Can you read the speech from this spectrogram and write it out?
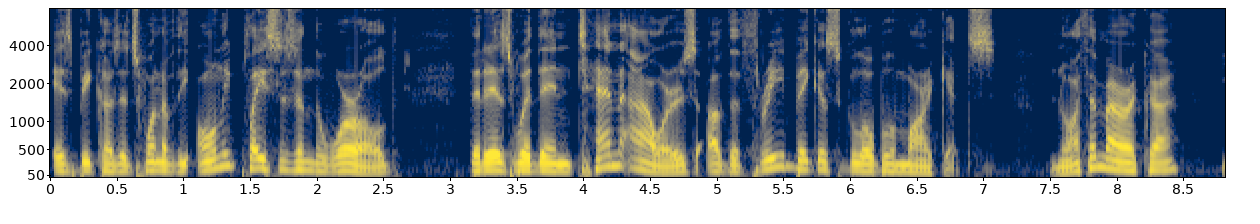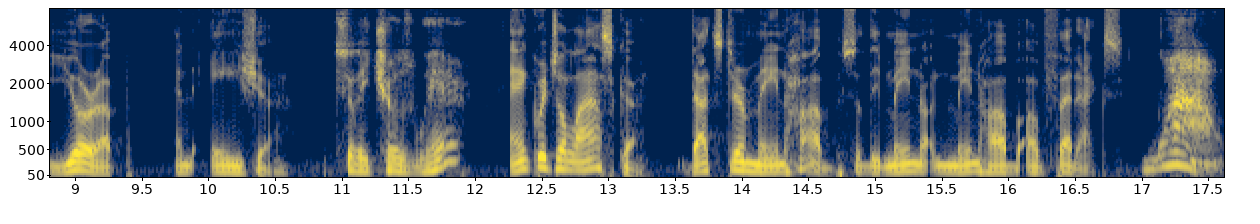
is because it's one of the only places in the world that is within 10 hours of the three biggest global markets North America, Europe, and Asia. So they chose where? Anchorage, Alaska. That's their main hub. So the main main hub of FedEx. Wow,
